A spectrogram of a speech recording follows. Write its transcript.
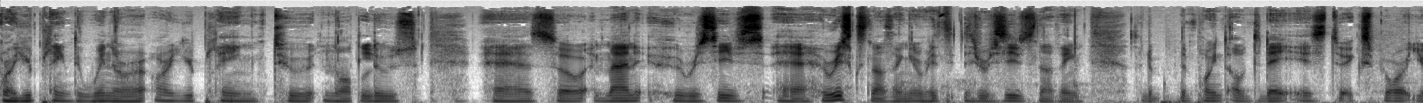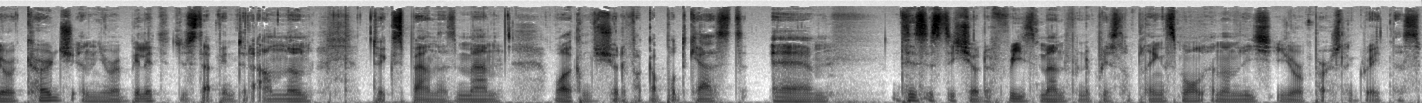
are you playing to win or are you playing to not lose? Uh, so a man who receives uh, risks nothing re- receives nothing. So the, the point of today is to explore your courage and your ability to step into the unknown, to expand as a man. Welcome to Show the Fuck Up podcast. Um, this is the show that frees men from the prison of playing small and unleash your personal greatness.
